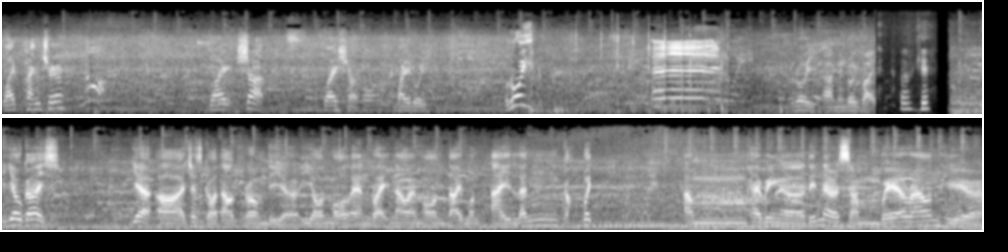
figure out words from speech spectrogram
Fly puncher. Fly shot. fly shot. Bay rồi rồi rồi à mình rồi vai. okay yo guys. Yeah, uh, I just got out from the uh, Eon Mall and right now I'm on Diamond Island, Cockpit. I'm having a dinner somewhere around here,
